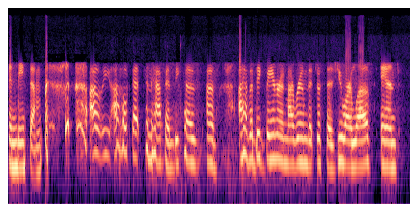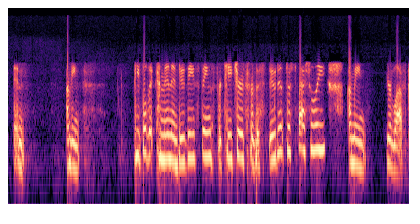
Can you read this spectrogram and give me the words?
and meet them. I mean, I hope that can happen because um, I have a big banner in my room that just says "You are loved," and and I mean, people that come in and do these things for teachers, for the students especially. I mean, you're loved.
